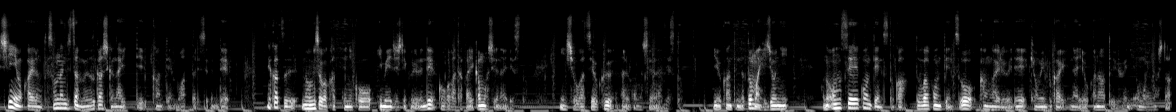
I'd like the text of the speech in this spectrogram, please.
シーンを変えるのってそんなに実は難しくないっていう観点もあったりするんで、でかつ脳みそが勝手にこうイメージしてくれるんで効果が高いかもしれないですと。印象が強くなるかもしれないですという観点だと、まあ非常にこの音声コンテンツとか動画コンテンツを考える上で興味深い内容かなというふうに思いました。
